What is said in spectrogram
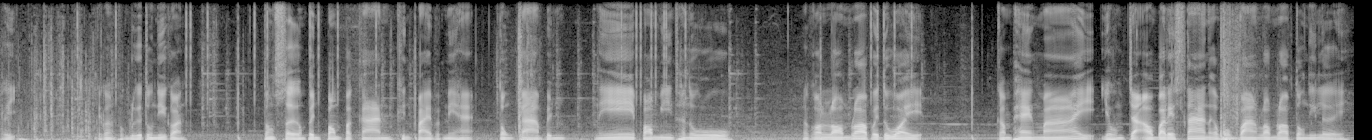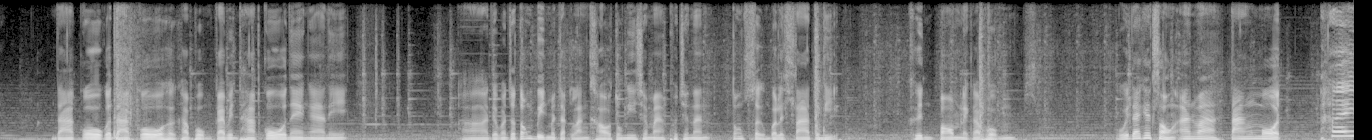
เฮ้ย เดี๋ยวก่อนผมรื้อตรงนี้ก่อน ต้องเสริมเป็นป้อมปราการขึ้นไปแบบนี้ฮะ ตรงกลางเป็นนี่ป้อมมีธนู แล้วก็ล้อมรอบไปด้วยกำแพงไม้ เดี๋ยวผมจะเอาบาริสต้านะครับผมวางล้อมรอบตรงนี้เลย ดาโก้ก็ดาโก้เหอะครับผมกลายเป็นทาโก้แน่งานนี้เดี๋ยวมันจะต้องบินมาจากหลังเขาตรงนี้ใช่ไหมเพราะฉะนั้นต้องเสริมบาริสต้าตรงนี้ขึ้นป้อมเลยครับผมโอ้ยได้แค่ 2 อันว่ะตังหมด เฮ้ย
